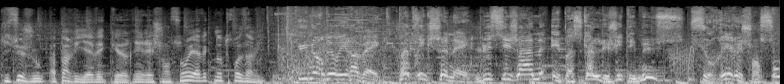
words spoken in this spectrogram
qui se joue à Paris avec euh, Rire et Chanson et avec notre invités. Une heure de rire avec Patrick Chenet, Lucie Jeanne et Pascal Légitimus sur Rire et Chanson.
